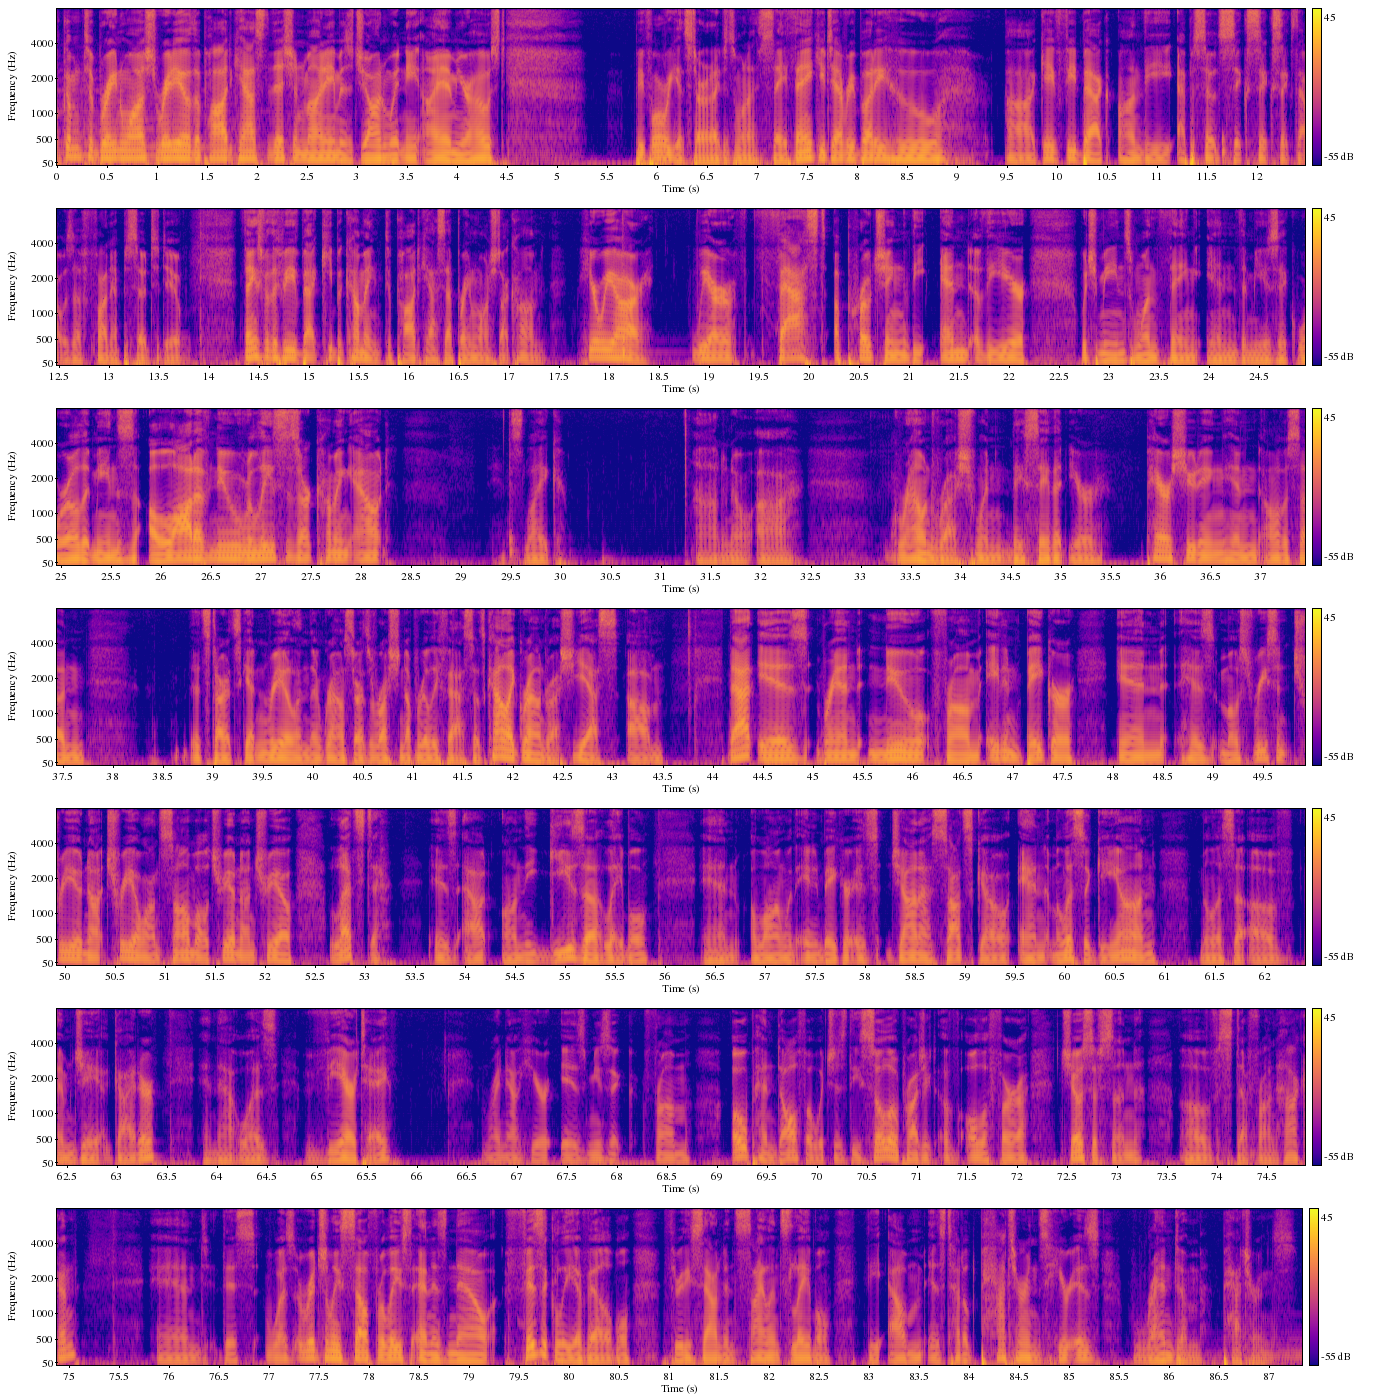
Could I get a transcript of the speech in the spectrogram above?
Welcome to Brainwashed Radio, the podcast edition. My name is John Whitney. I am your host. Before we get started, I just want to say thank you to everybody who uh, gave feedback on the episode 666. That was a fun episode to do. Thanks for the feedback. Keep it coming to podcast at brainwashed.com. Here we are. We are fast approaching the end of the year, which means one thing in the music world. It means a lot of new releases are coming out. It's like, I don't know, uh, ground rush when they say that you're parachuting and all of a sudden it starts getting real and the ground starts rushing up really fast. So it's kind of like ground rush. Yes. Um, that is brand new from Aidan Baker in his most recent trio, not trio ensemble, trio non trio. Letzte is out on the Gizeh label. And along with Aidan Baker is Jana Sotzko and Melissa Guion, Melissa of MJ Guider. And that was Vierte. Right now, here is music from Opandolfo, which is the solo project of Olafur Josephson of Stafrænn Hákon. And this was originally self released and is now physically available through the Sound In Silence label. The album is titled Patterns. Here is Random Patterns.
